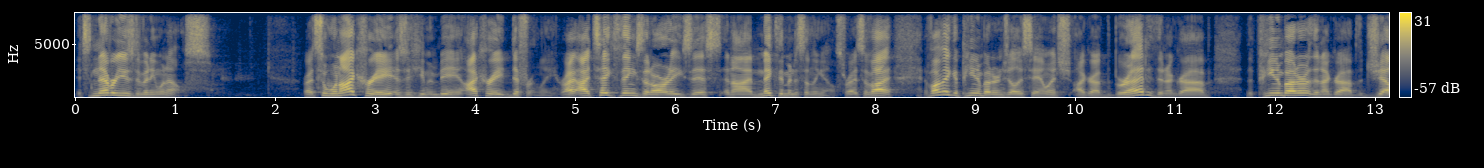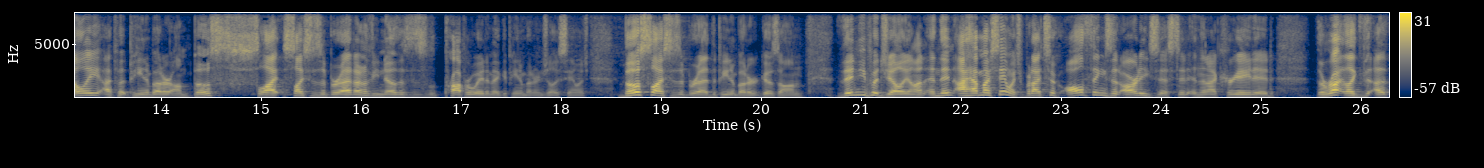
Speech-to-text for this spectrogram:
It's never used of anyone else. Right? So when I create as a human being, I create differently, right? I take things that already exist and I make them into something else, right? So if I if I make a peanut butter and jelly sandwich, I grab the bread, then I grab the peanut butter, then I grab the jelly. I put peanut butter on both sli- slices of bread. I don't know if you know this, this is the proper way to make a peanut butter and jelly sandwich. Both slices of bread, the peanut butter goes on. Then you put jelly on, and then I have my sandwich. But I took all things that already existed, and then I created the right, like a,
